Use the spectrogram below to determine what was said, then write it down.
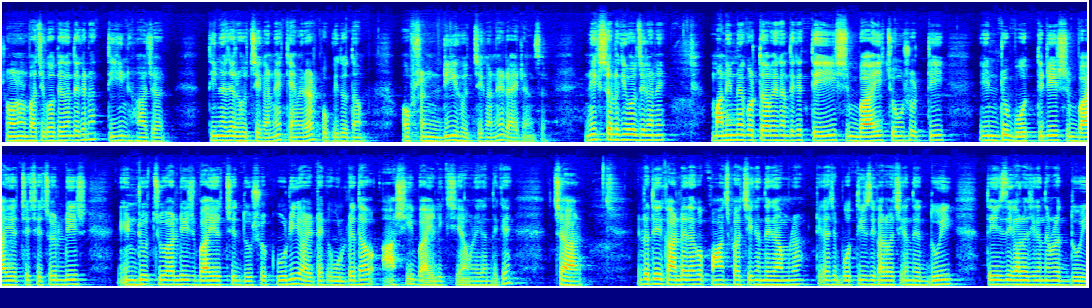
সমান পাচ্ছি কত এখান থেকে না? তিন হাজার। তিন হাজার হচ্ছে এখানে ক্যামেরার প্রকৃত দাম। অপশান ডি হচ্ছে এখানে রাইট অ্যান্সার। নেক্সট চলো কী বলছে এখানে? মান নির্ণয় করতে হবে এখান থেকে তেইশ বাই চৌষট্টি ইন্টু বত্রিশ বাই হচ্ছে ছেচল্লিশ ইন্টু চুয়াল্লিশ বাই হচ্ছে দুশো কুড়ি, আর এটাকে উল্টে দাও, আশি বাই লিখছি আমরা এখান থেকে চার। এটা দিয়ে কাটলে দেখো পাঁচ পাচ্ছি এখান থেকে আমরা, ঠিক আছে? বত্রিশ দিয়ে কালো পাচ্ছি এখান থেকে দুই, তেইশ দিয়ে কালো পাচ্ছি এখান থেকে আমরা দুই।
